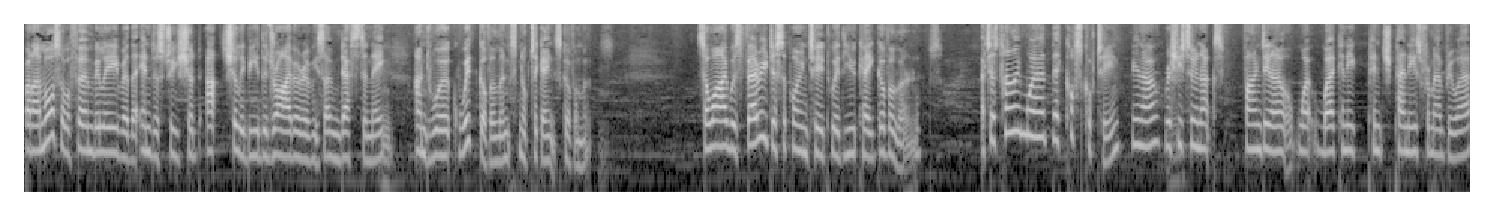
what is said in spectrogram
But I'm also a firm believer that industry should actually be the driver of its own destiny mm. and work with governments, not against governments. So I was very disappointed with UK government at a time where they're cost cutting. You know, Rishi Sunak's finding out where, where can he pinch pennies from everywhere.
